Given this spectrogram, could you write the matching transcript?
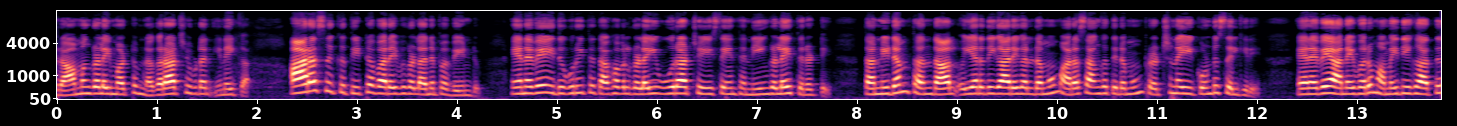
கிராமங்களை மட்டும் நகராட்சியுடன் இணைக்க அரசுக்கு திட்ட வரைவுகள் அனுப்ப வேண்டும். எனவே இது குறித்த தகவல்களை ஊராட்சியை சேர்ந்த நீங்களே திரட்டி தன்னிடம் தந்தால் உயரதிகாரிகளிடமும் அரசாங்கத்திடமும் பிரச்சனையை கொண்டு செல்கிறேன். எனவே அனைவரும் அமைதி காத்து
